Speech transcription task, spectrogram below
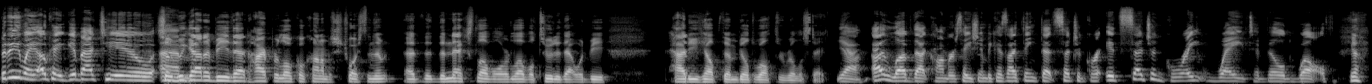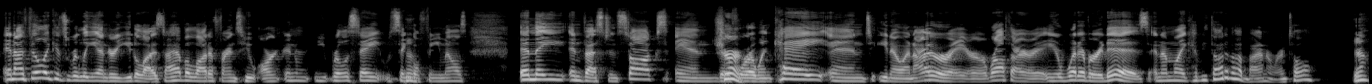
But anyway, okay, get back to you. so we um, got to be that hyper local economist choice. And then at the, the next level or level two to that would be how do you help them build wealth through real estate? Yeah, I love that conversation because I think that's such a great it's such a great way to build wealth. Yeah. And I feel like it's really underutilized. I have a lot of friends who aren't in real estate, single females, and they invest in stocks and their Sure. 401k and, you know, an IRA or a Roth IRA or whatever it is. And I'm like, have you thought about buying a rental? Yeah.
